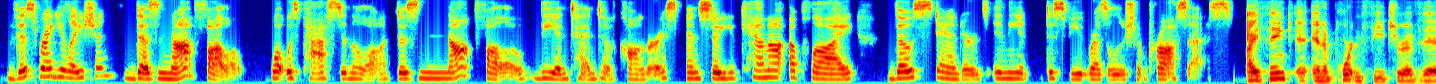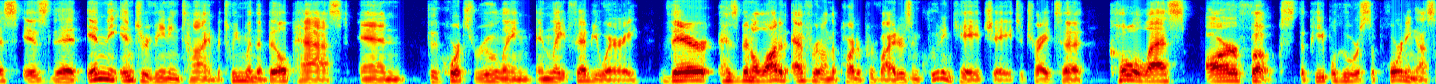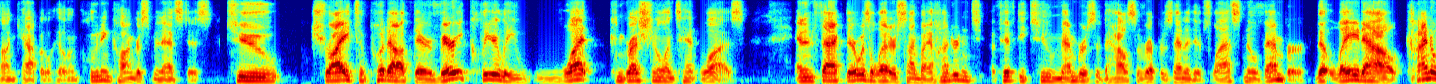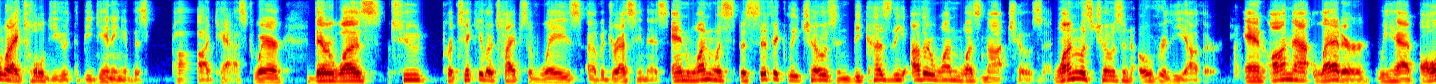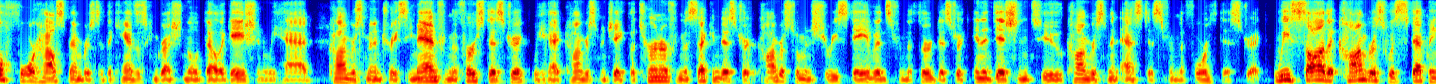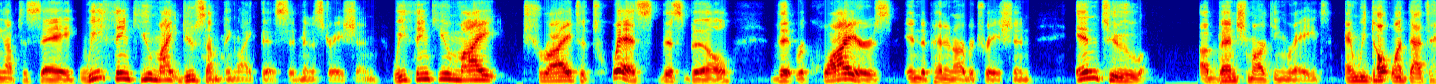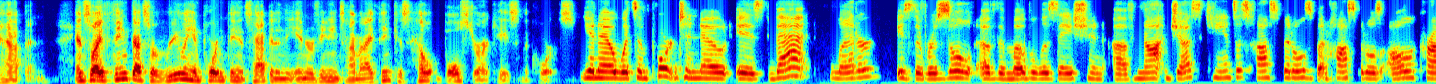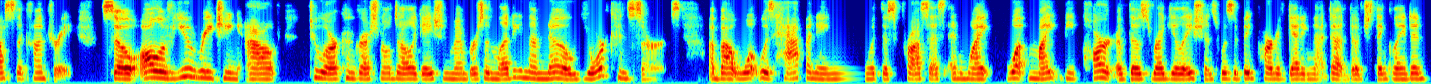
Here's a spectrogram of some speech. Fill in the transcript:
This regulation does not follow what was passed in the law does not follow the intent of Congress. And so you cannot apply those standards in the dispute resolution process. I think an important feature of this is that in the intervening time between when the bill passed and the court's ruling in late February, there has been a lot of effort on the part of providers, including KHA, to try to coalesce our folks, the people who are supporting us on Capitol Hill, including Congressman Estes, to try to put out there very clearly what congressional intent was. And in fact, there was a letter signed by 152 members of the House of Representatives last November that laid out kind of what I told you at the beginning of this podcast, where there was two particular types of ways of addressing this. And one was specifically chosen because the other one was not chosen. One was chosen over the other. And on that letter, we had all four House members of the Kansas congressional delegation. We had Congressman Tracy Mann from the first district. We had Congressman Jake LaTurner from the second district, Congresswoman Sharice Davids from the third district, in addition to Congressman Estes from the fourth district. We saw that Congress was stepping up to say, we think you might do something like this, administration. We think you might try to twist this bill that requires independent arbitration into a benchmarking rate and we don't want that to happen and so i think that's a really important thing that's happened in the intervening time and i think has helped bolster our case in the courts you know what's important to note is that letter is the result of the mobilization of not just Kansas hospitals, but hospitals all across the country. So, all of you reaching out to our congressional delegation members and letting them know your concerns about what was happening with this process and why what might be part of those regulations was a big part of getting that done. Don't you think, Landon?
